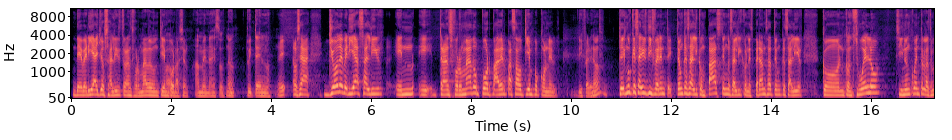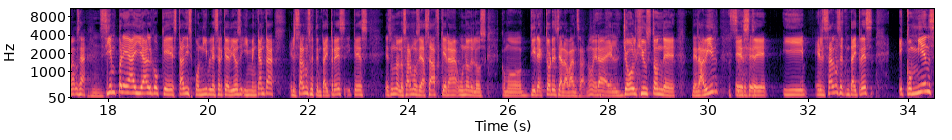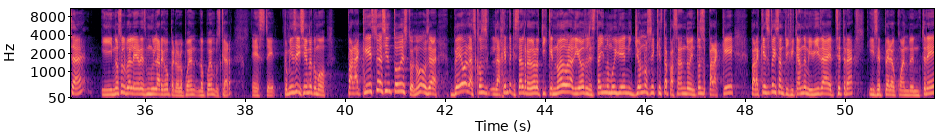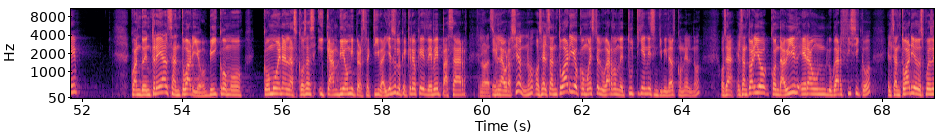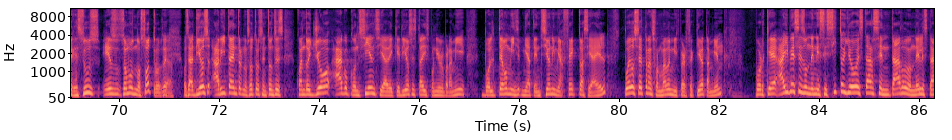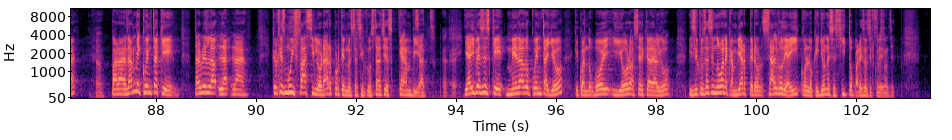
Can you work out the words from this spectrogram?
debería yo salir transformado en un tiempo de oración. Amén a eso, ¿no? Tuiteenlo. Eh, o sea, yo debería salir en, eh, transformado por haber pasado tiempo con él. Diferente. ¿no? Tengo que salir diferente. Tengo que salir con paz, tengo que salir con esperanza, tengo que salir con consuelo, si no encuentro las demás. O sea, siempre hay algo que está disponible cerca de Dios y me encanta el Salmo 73, que es, es uno de los salmos de Asaf, que era uno de los como directores de alabanza, ¿no? Era el Joel Houston de, de David. Este, y el Salmo 73 eh, comienza, y no se lo voy a leer, es muy largo, pero lo pueden, lo pueden buscar. Este, comienza diciendo como, ¿para qué estoy haciendo todo esto, no? O sea, veo las cosas, la gente que está alrededor de ti, que no adora a Dios, le está yendo muy bien y yo no sé qué está pasando, entonces, ¿para qué? ¿Para qué estoy santificando mi vida, etcétera? Y dice, pero cuando entré, cuando entré al santuario, vi como cómo eran las cosas y cambió mi perspectiva. Y eso es lo que creo que debe pasar En la oración. en la oración, ¿no? O sea, el santuario como este lugar donde tú tienes intimidad con Él, ¿no? O sea, el santuario con David era un lugar físico. El santuario después de Jesús es, somos nosotros. Ya. O sea, Dios habita entre nosotros. Entonces, cuando yo hago conciencia de que Dios está disponible para mí, volteo mi, mi atención y mi afecto hacia Él, puedo ser transformado en mi perspectiva también. Porque hay veces donde necesito yo estar sentado donde Él está Ajá. para darme cuenta que tal vez la, la- la- Creo que es muy fácil orar porque nuestras circunstancias cambian. Exacto. Eh, eh, Y hay veces que me he dado cuenta yo que cuando voy y oro acerca de algo, mis circunstancias no van a cambiar, pero salgo de ahí con lo que yo necesito para esa circunstancia.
